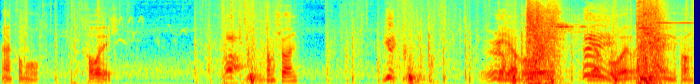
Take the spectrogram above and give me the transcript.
Na, komm hoch. Traue dich. Komm schon. Jawohl. Jawohl. Und nicht reingekommen.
